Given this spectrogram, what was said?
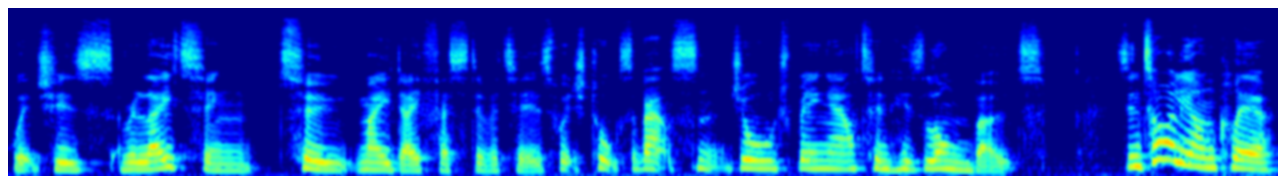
which is relating to May Day festivities, which talks about St George being out in his longboat. It's entirely unclear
